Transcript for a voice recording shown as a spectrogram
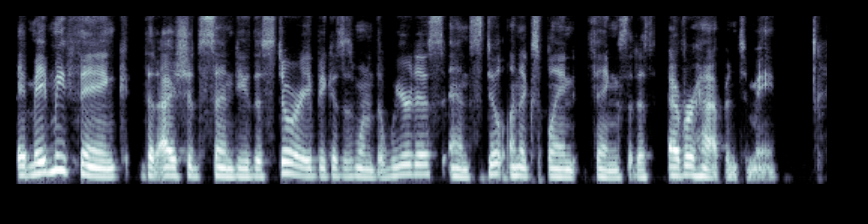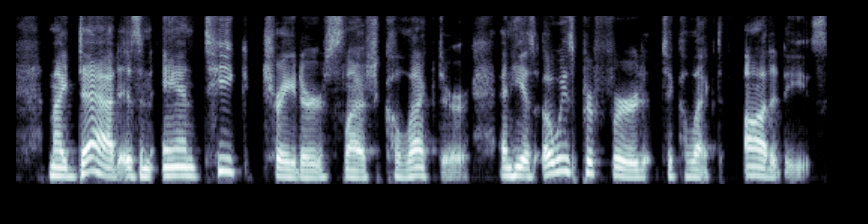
it made me think that I should send you the story because it's one of the weirdest and still unexplained things that has ever happened to me. My dad is an antique trader slash collector, and he has always preferred to collect oddities.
